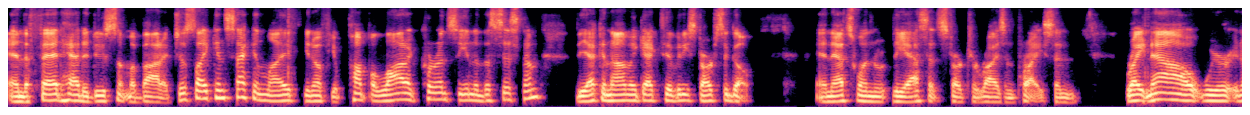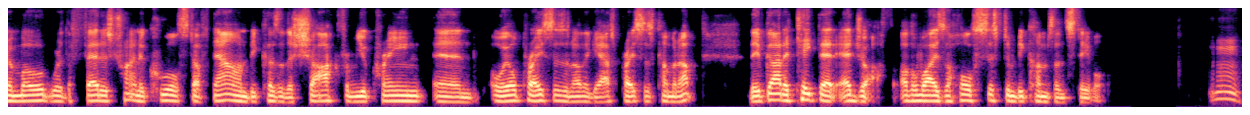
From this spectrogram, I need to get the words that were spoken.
and the Fed had to do something about it. Just like in Second Life, you know, if you pump a lot of currency into the system, the economic activity starts to go. And that's when the assets start to rise in price. And right now, we're in a mode where the Fed is trying to cool stuff down because of the shock from Ukraine and oil prices and other gas prices coming up. They've got to take that edge off. Otherwise, the whole system becomes unstable. Mm.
